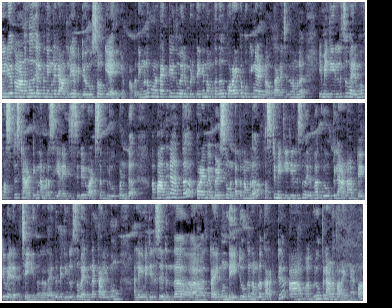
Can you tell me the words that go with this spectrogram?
വീഡിയോ കാണുന്നത് ചിലപ്പോൾ നിങ്ങൾ രാത്രിയോ പിറ്റേ ദിവസമോ ഒക്കെ ആയിരിക്കും. അപ്പോൾ നിങ്ങൾ കോൺടാക്ട് ചെയ്ത് വരുമ്പോഴത്തേക്കും നമുക്കത് കുറേയൊക്കെ ബുക്കിംഗ് ആയിട്ടുണ്ടാവും. കാരണം വെച്ചാൽ നമ്മൾ ഈ മെറ്റീരിയൽസ് വരുമ്പോൾ ഫസ്റ്റ് സ്റ്റാർട്ടിങ് നമ്മുടെ സി എൻ ഐ ഒരു വാട്സപ്പ് ഗ്രൂപ്പ് ഉണ്ട്. അപ്പോൾ അതിനകത്ത് കുറേ മെമ്പേഴ്സും ഉണ്ട്. അപ്പോൾ നമ്മൾ ഫസ്റ്റ് മെറ്റീരിയൽസ് വരുമ്പോൾ ഗ്രൂപ്പിലാണ് അപ്ഡേറ്റ് ചെയ്യുന്നത്. അതായത് മെറ്റീരിയൽസ് വരുന്ന ടൈമും അല്ലെങ്കിൽ മെറ്റീരിയൽസ് ഇടുന്ന ടൈമും ഡേറ്റും ഒക്കെ നമ്മൾ കറക്റ്റ് ആ ഗ്രൂപ്പിലാണ് പറയുന്നത്. അപ്പോൾ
